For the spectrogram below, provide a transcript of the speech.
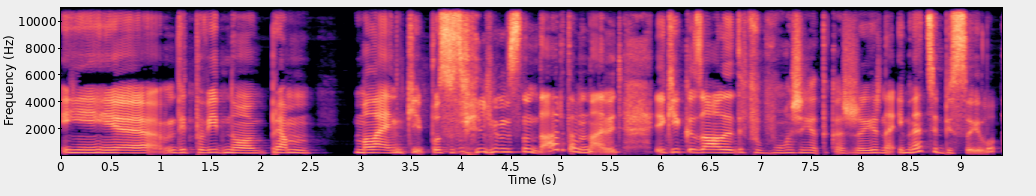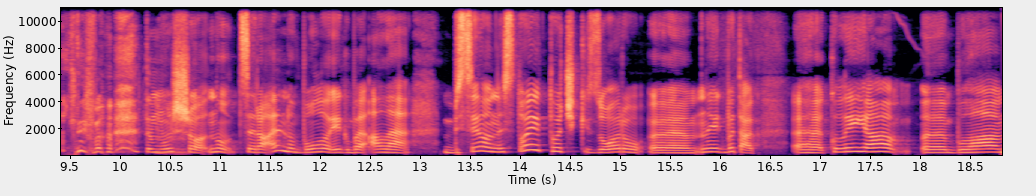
І відповідно, прям маленькі по суспільним стандартам, навіть які казали, типу, Боже, я така жирна, і мене це бісило. Типу, тому mm-hmm. що ну, це реально було, якби, але бісило не з тої точки зору. Е, Ну, якби так, е, коли я е, була.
